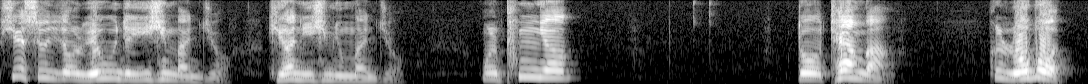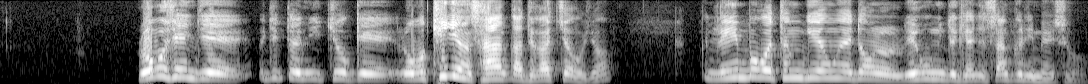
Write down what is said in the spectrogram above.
CS 윈도 오늘 외국인들이 20만 주, 기관 26만 주. 오늘 풍력 또 태양광 그리고 로봇 로봇에 이제 어쨌든 이쪽에 로보티즈는 상한가 들어갔죠, 그죠? 레인보 같은 경우에도 오늘 외국인들 기관 쌍끌이 매수,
